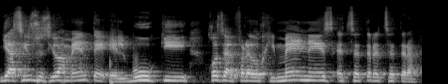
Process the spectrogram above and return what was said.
y así sucesivamente, el Buki, José Alfredo Jiménez, etcétera, etcétera.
